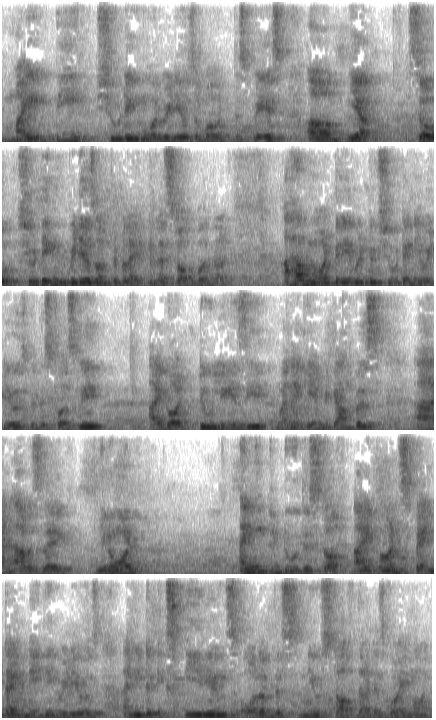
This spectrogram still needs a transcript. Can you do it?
might be shooting more videos about this place. Um, yeah, so shooting videos on Triple IT. Let's talk about that. I have not been able to shoot any videos because firstly, I got too lazy when I came to campus and I was like, you know what? I need to do this stuff. I can't spend time making videos. I need to experience all of this new stuff that is going on.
